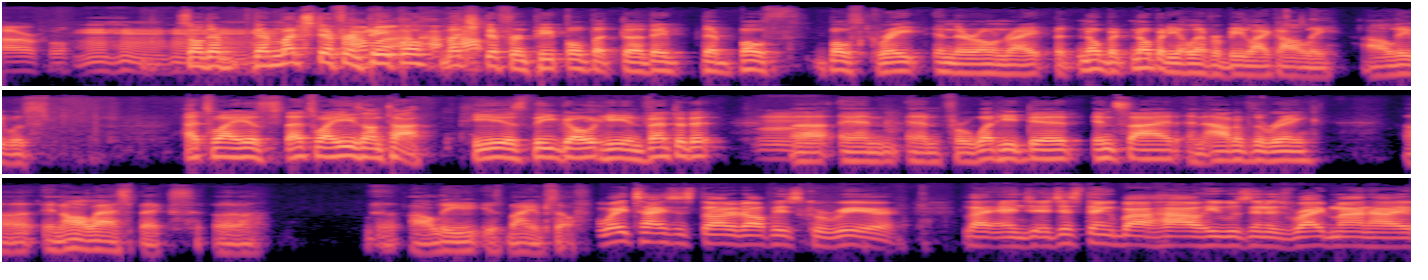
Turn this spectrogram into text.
Powerful. Mm-hmm. So they're they're much different How mu- people, how- much how- different people, but uh, they they're both both great in their own right. But nobody nobody will ever be like Ali. Ali was that's why his that's why he's on top. He is the goat. He invented it, uh, and and for what he did inside and out of the ring, uh, in all aspects, uh, uh, Ali is by himself. The way Tyson started off his career, like, and just think about how he was in his right mind, how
